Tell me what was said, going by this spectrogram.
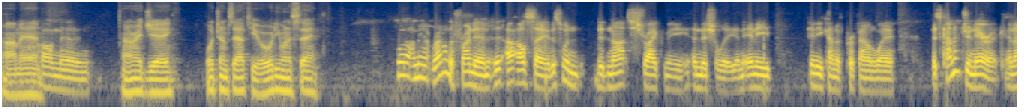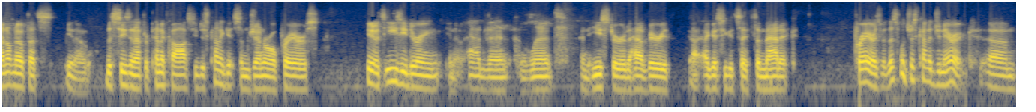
Amen. Amen. All right, Jay, what jumps out to you, or what do you want to say? Well, I mean, right on the front end, I'll say this one did not strike me initially in any any kind of profound way. It's kind of generic, and I don't know if that's you know the season after Pentecost. You just kind of get some general prayers. You know, it's easy during you know Advent and Lent and Easter to have very, I guess you could say, thematic prayers, but this one's just kind of generic. Um,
